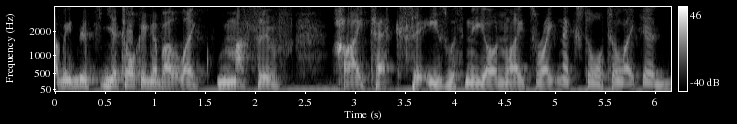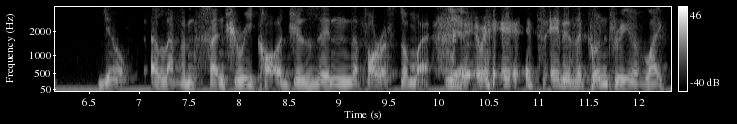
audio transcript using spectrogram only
I mean, you're talking about like massive high tech cities with neon lights right next door to like a you know 11th century cottages in the forest somewhere yeah. It, it, it's it is a country of like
